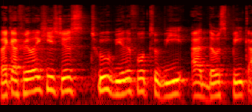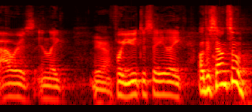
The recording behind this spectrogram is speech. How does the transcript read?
Like I feel like he's just too beautiful to be at those peak hours, and like yeah. for you to say like Oh, this sounds so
